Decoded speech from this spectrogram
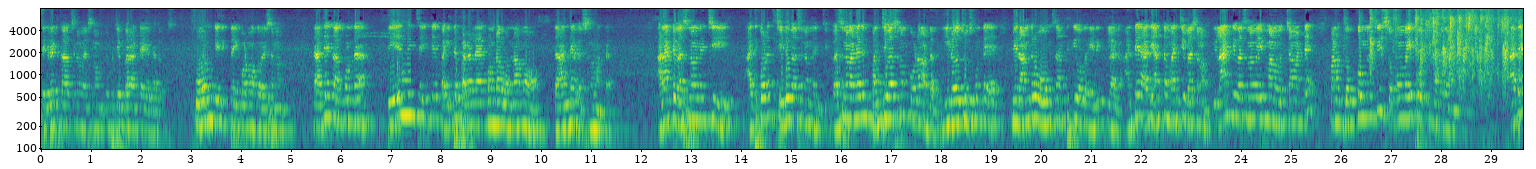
సిగరెట్ కాల్చడం వ్యసనం ఇప్పుడు చెప్పారంటే గారు ఫోన్కి ఎడిక్ట్ అయిపోవడం ఒక వ్యసనం. అదే కాకుండా దేని నుంచి అయితే బయట పడలేకుండా ఉన్నామో దాన్నే వ్యసనం అంటారు. అలాంటి వ్యసనం నుంచి అది కూడా చెడు వ్యసనం నుంచి. వ్యసనం అనేది మంచి వ్యసనం కూడా ఉంటుంది. ఈ రోజు చూసుకుంటే మీరు అందరూ ఓం శాంతికి ఒక ఎడిక్ట్ లాగా. అంటే అది ఎంత మంచి వ్యసనం ఇలాంటి వ్యసనం వైపు మనం వచ్చామంటే మనం దుఃఖం నుంచి సుఖం వైపు వచ్చినట్టుగా ఉంటుంది. అదే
